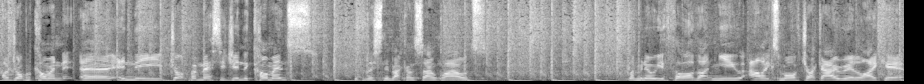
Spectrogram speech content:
I'll drop a comment uh, in the drop a message in the comments if you're listening back on SoundCloud. Let me know what you thought of that new Alex Morph track. I really like it.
